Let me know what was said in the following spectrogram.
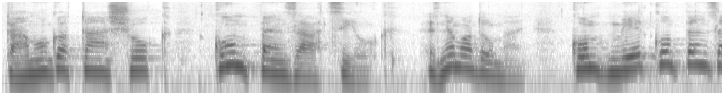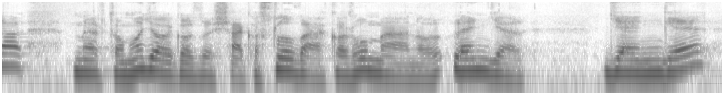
támogatások kompenzációk. Ez nem adomány. Kom, miért kompenzál? Mert a magyar gazdaság, a szlovák, a román, a lengyel gyenge,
